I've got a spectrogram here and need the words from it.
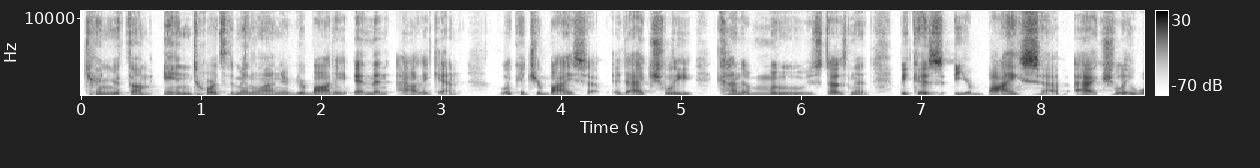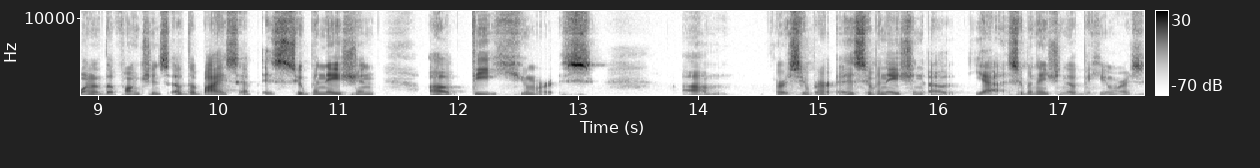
turn your thumb in towards the midline of your body and then out again. Look at your bicep. It actually kind of moves, doesn't it? Because your bicep, actually, one of the functions of the bicep is supination of the humerus, um, or super is supination of yeah, supination of the humerus.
